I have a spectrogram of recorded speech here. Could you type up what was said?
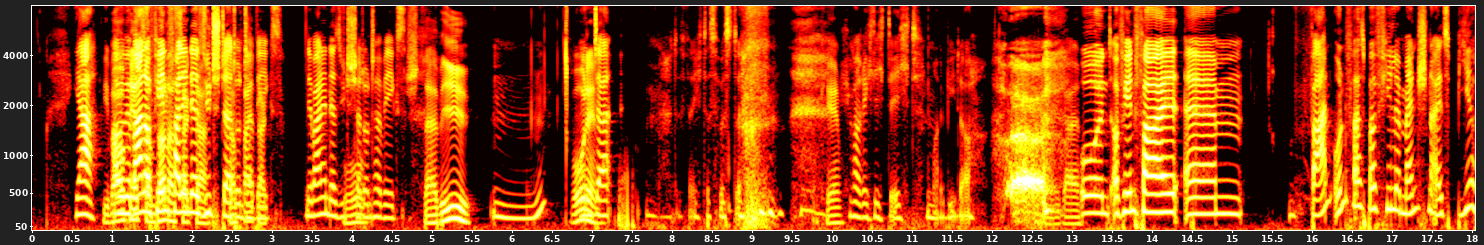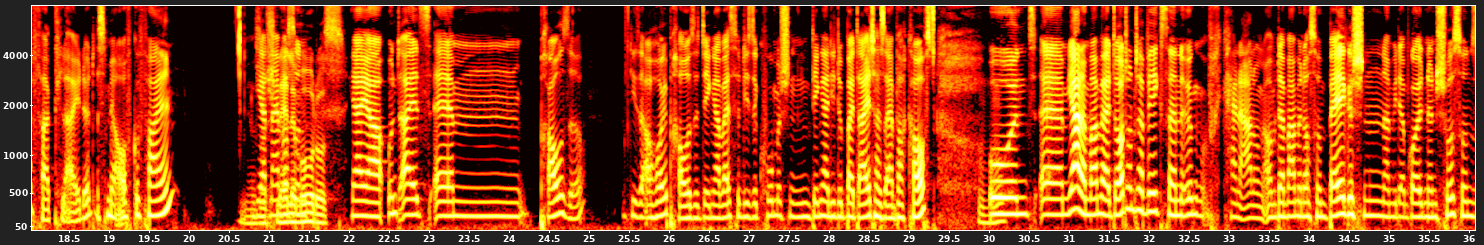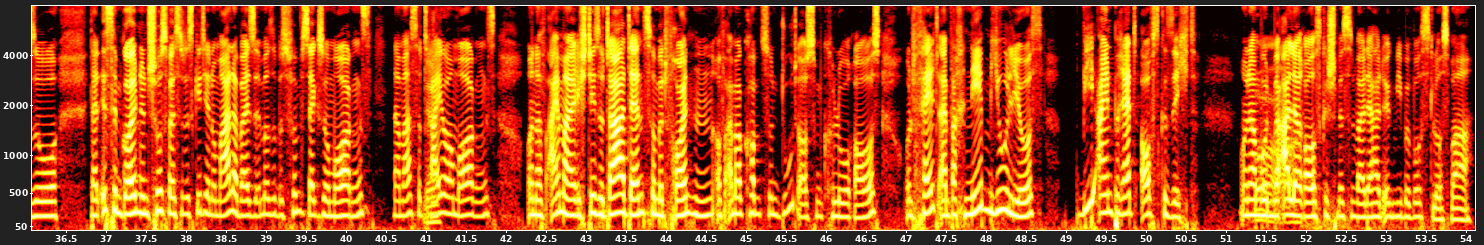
Ja, war aber wir waren auf jeden Fall in Donnerstag der Südstadt unterwegs. Wir waren in der Südstadt Oh. unterwegs. Stabil. Mhm. Wo und denn? da, das, wenn ich das wüsste. okay, Ich war richtig dicht, mal wieder. egal. Und auf jeden Fall ähm, waren unfassbar viele Menschen als Bier verkleidet, ist mir aufgefallen. Ja, die so schnelle so ein- Modus. Ja, ja, und als ähm, Brause. Diese Ahoi-Brause-Dinger, weißt du, diese komischen Dinger, die du bei Deitas einfach kaufst. Mhm. Und ähm, ja, dann waren wir halt dort unterwegs, dann irgend, keine Ahnung, und dann waren wir noch so im belgischen, dann wieder im goldenen Schuss und so. Dann ist im goldenen Schuss, weißt du, das geht ja normalerweise immer so bis 5, 6 Uhr morgens. Dann warst du 3 ja. Uhr morgens und auf einmal, ich stehe so da, dance so mit Freunden, auf einmal kommt so ein Dude aus dem Klo raus und fällt einfach neben Julius wie ein Brett aufs Gesicht. Und dann Boah. wurden wir alle rausgeschmissen, weil der halt irgendwie bewusstlos war.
